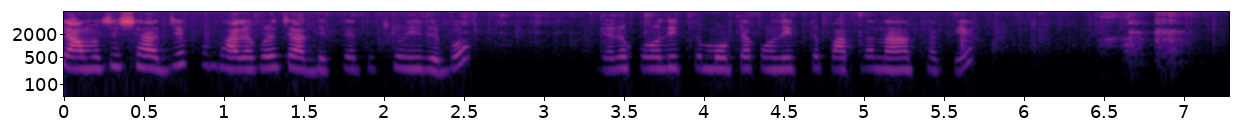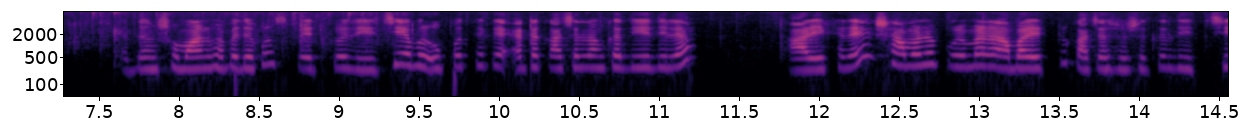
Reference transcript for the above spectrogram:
চামচের সাহায্যে খুব ভালো করে চারদিকটা একটু ছড়িয়ে দেব, যেন কোনো দিকটা মোটা, কোনো দিকটা পাতলা না থাকে। একদম সমানভাবে দেখুন স্প্রেড করে দিয়েছি। এবার উপর থেকে একটা কাঁচা লঙ্কা দিয়ে দিলাম। আর এখানে সামান্য পরিমাণ আবার একটু কাঁচা সর্ষের তেল দিচ্ছি।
